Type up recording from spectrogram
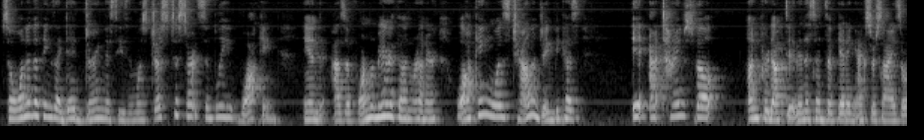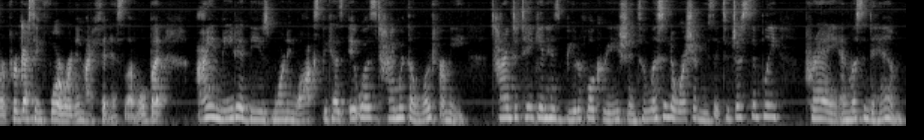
So, one of the things I did during this season was just to start simply walking. And as a former marathon runner, walking was challenging because it at times felt unproductive in the sense of getting exercise or progressing forward in my fitness level. But I needed these morning walks because it was time with the Lord for me time to take in His beautiful creation, to listen to worship music, to just simply pray and listen to Him.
